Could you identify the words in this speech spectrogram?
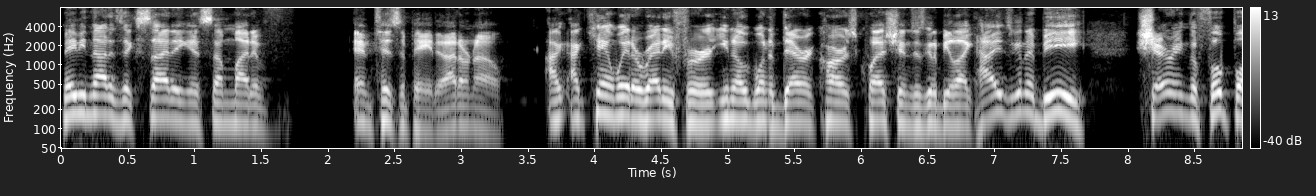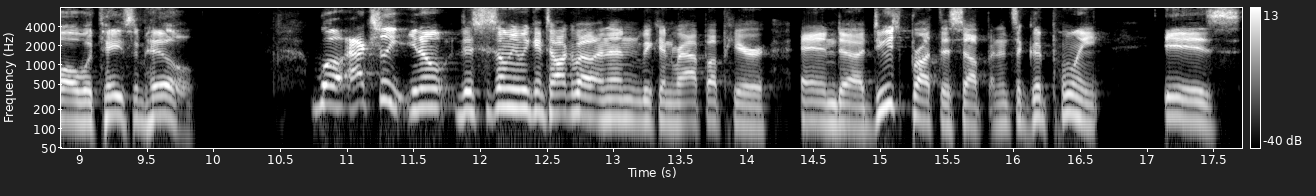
maybe not as exciting as some might have anticipated. I don't know. I, I can't wait already for you know one of Derek Carr's questions is going to be like how he's going to be sharing the football with Taysom Hill. Well, actually, you know, this is something we can talk about, and then we can wrap up here. And uh, Deuce brought this up, and it's a good point. Is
